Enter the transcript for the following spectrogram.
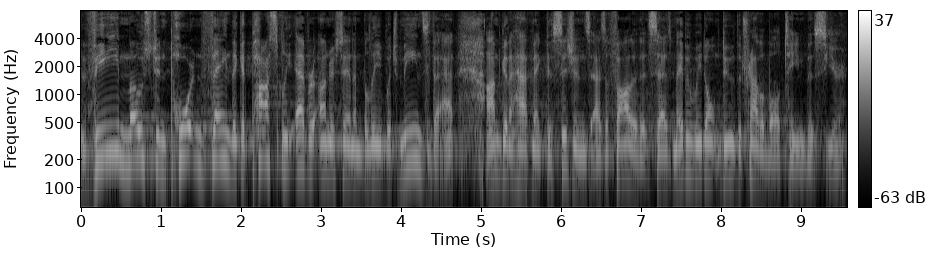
the most important thing that could possibly ever understand and believe, which means that I'm going to have to make decisions as a father that says, maybe we don't do the travel ball team this year.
